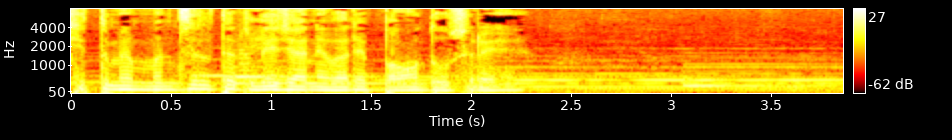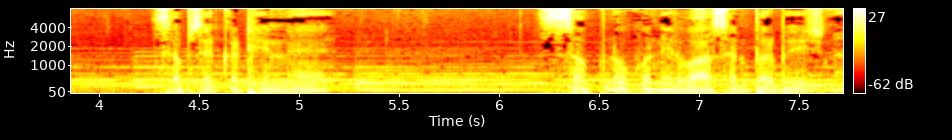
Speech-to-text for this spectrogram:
कि तुम्हें मंजिल तक ले जाने वाले पाँव दूसरे हैं। सबसे कठिन है सपनों को निर्वासन पर भेजना।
